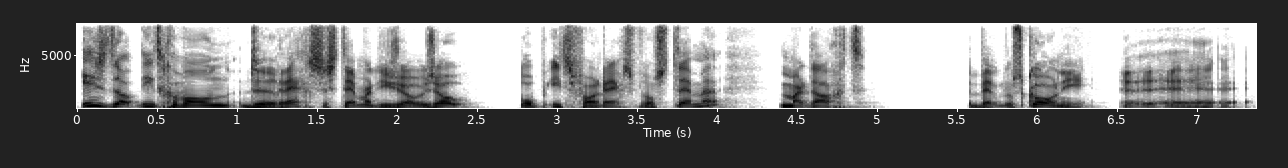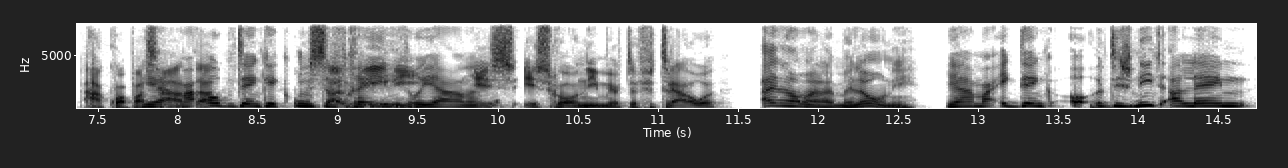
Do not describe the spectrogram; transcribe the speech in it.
Is dat niet gewoon de rechtse stemmer die sowieso op iets van rechts wil stemmen, maar dacht Berlusconi, eh, eh, aqua passata. Ja, maar ook denk ik ontevreden Italianen. Is, is gewoon niet meer te vertrouwen. En dan maar naar Meloni. Ja, maar ik denk, oh, het is niet alleen.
